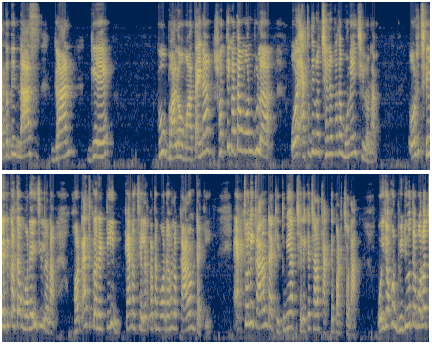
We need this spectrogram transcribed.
এতদিন নাচ, গান গেয়ে খুব ভালো মা, তাই না? সত্যি কথা মন ভোলা। ও এতদিন ওর ছেলের কথা মনেই ছিল না। ওর ছেলের কথা মনেই ছিল না। হঠাৎ করে টিন, কেন ছেলের কথা মনে হলো কারণটা কি? অ্যাকচুয়ালি কারণটা কি? তুমি আর ছেলেকে ছাড়া থাকতে পারছ না। ওই যখন ভিডিওতে বলেছ,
